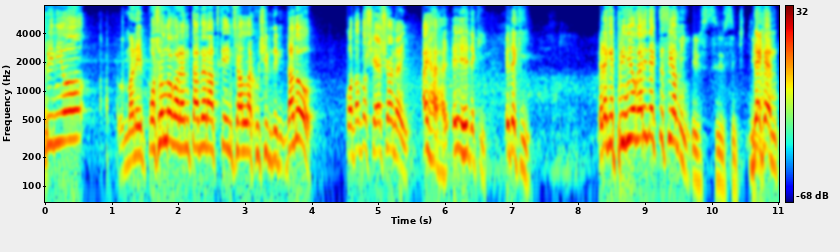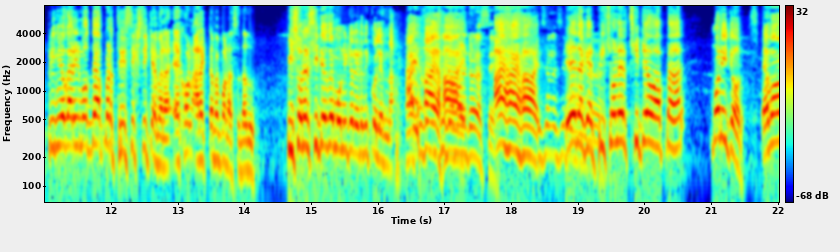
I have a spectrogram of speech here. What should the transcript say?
প্রিমিও মানে পছন্দ করেন তাদের আজকে ইনশাল্লাহ খুশির দিন। দাদু কথা তো শেষ হয় নাই। আই হাই হাই এই এটা কি? এটা কি? এটা কি প্রিমিয় গাড়ি দেখতেছি আমি? দেখেন প্রিমিয় গাড়ির মধ্যে আপনার থ্রি সিক্সটি ক্যামেরা এখন আরেকটা ব্যাপার আছে দাদু। পিছনের সিটে যে মনিটর এটা করলেন না। এই দেখেন পিছনের সিটেও আপনার মনিটর এবং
